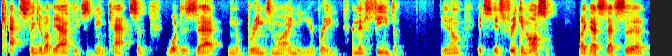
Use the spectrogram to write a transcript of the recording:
cats. Think about the athletes as being cats and what does that, you know, bring to mind in your brain and then feed them. You know, it's it's freaking awesome. Like that's that's the,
